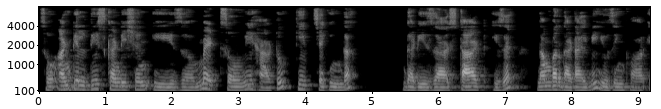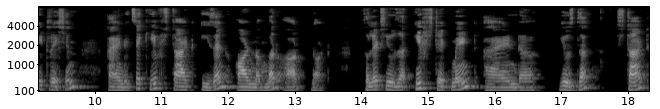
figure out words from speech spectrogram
So until this condition is uh, met so we have to keep checking the that is a start is a number that i'll be using for iteration and check if start is an odd number or not. So let's use the if statement and uh, use the start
